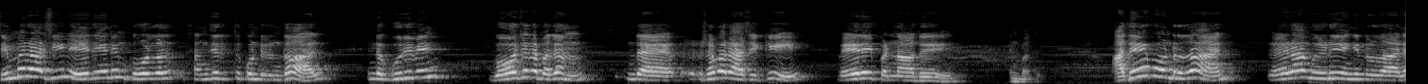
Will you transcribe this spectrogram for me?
சிம்மராசியில் ஏதேனும் கோள்கள் சஞ்சரித்து கொண்டிருந்தால் இந்த குருவின் கோஜர பலம் இந்த ரிஷபராசிக்கு வேலை பண்ணாது என்பது. அதே போன்றுதான் ஏழாம் வீடு என்கின்றதான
